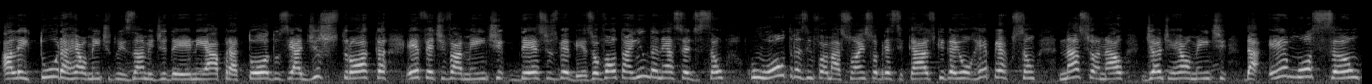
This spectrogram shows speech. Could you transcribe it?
a leitura realmente do exame de DNA para todos e a destroca efetivamente desses bebês. Eu volto ainda nessa edição com outras informações sobre esse caso que ganhou repercussão nacional diante realmente da emoção emoção,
